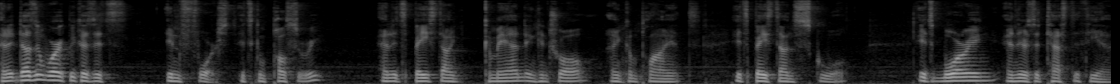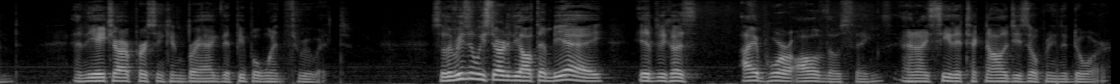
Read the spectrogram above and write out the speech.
and it doesn't work because it's enforced. It's compulsory, and it's based on command and control and compliance. It's based on school. It's boring, and there's a test at the end, and the HR person can brag that people went through it. So the reason we started the Alt MBA is because I abhor all of those things, and I see that technology is opening the door.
